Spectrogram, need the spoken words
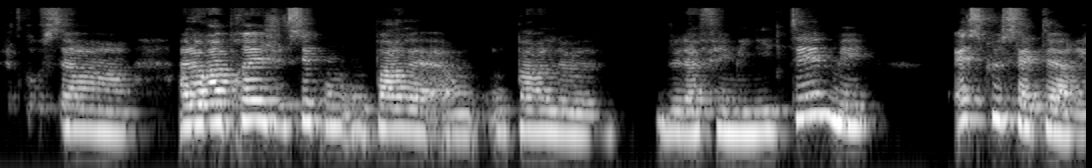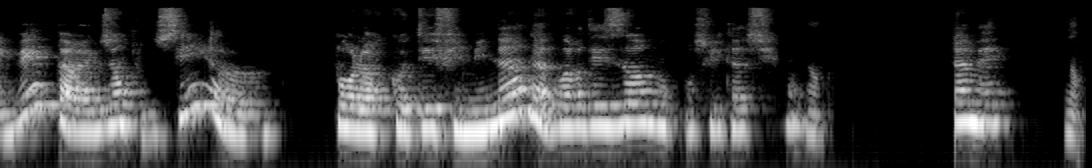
Je trouve ça. Alors après, je sais qu'on on parle, on parle de la féminité, mais est-ce que ça t'est arrivé, par exemple, aussi, euh, pour leur côté féminin, d'avoir des hommes en consultation? Non, Jamais? non.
